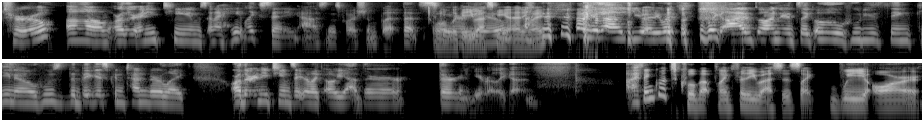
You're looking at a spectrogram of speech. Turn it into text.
True. Um, are there any teams, and I hate like saying asking this question, but that's Well, look at you asking it anyway. I'm gonna ask you anyway. Because like I've gone, it's like, oh, who do you think, you know, who's the biggest contender? Like, are there any teams that you're like, oh yeah, they're they're gonna be really good? I think what's cool about playing for the U.S. is like we are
